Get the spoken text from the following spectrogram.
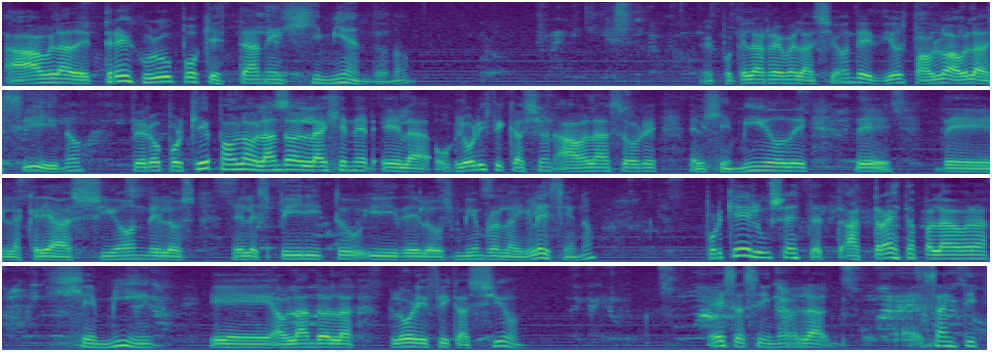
habla de tres grupos que están gimiendo, ¿no? Eh, porque la revelación de Dios, Pablo habla así, ¿no? Pero ¿por qué Pablo hablando de la, eh, la glorificación habla sobre el gemido de, de, la creación de los, del Espíritu y de los miembros de la iglesia, ¿no? ¿Por qué él usa este, atrae esta palabra gemir, eh, hablando de la glorificación? Es así, ¿no? La,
